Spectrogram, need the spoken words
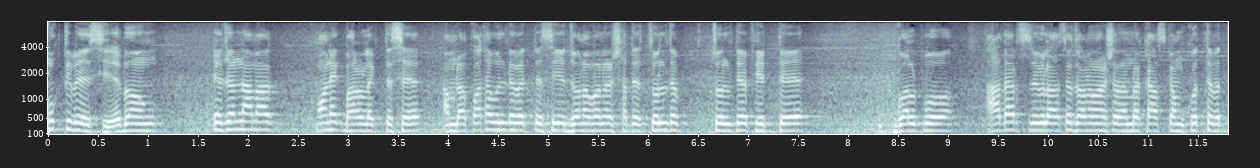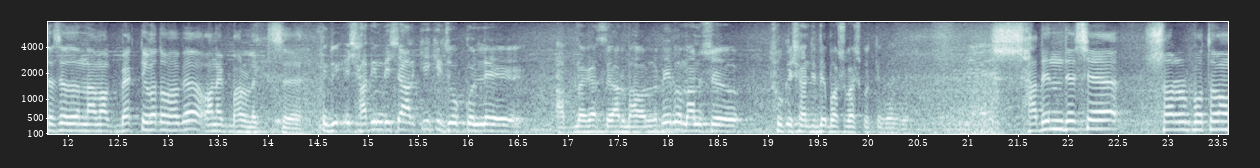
মুক্তি পেয়েছি এবং এজন্য আমার অনেক ভালো লাগতেছে। আমরা কথা বলতে পারতেছি জনগণের সাথে চলতে চলতে ফিরতে গল্প আদার্স যেগুলো আছে জনগণের সাথে আমরা কাজ কাম করতে পারতেছি এজন্য আমাকে ব্যক্তিগতভাবে অনেক ভালো লাগতেছে। কিন্তু এই স্বাধীন দেশে আর কি কি যোগ করলে আপনার কাছে আর ভালো লাগবে এবং মানুষ সুখে শান্তিতে বসবাস করতে পারবে? স্বাধীন দেশে সর্বপ্রথম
